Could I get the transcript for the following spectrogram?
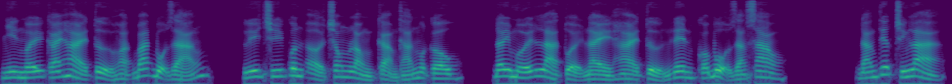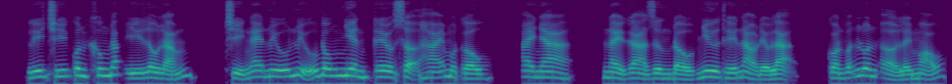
Nhìn mấy cái hải tử hoạt bát bộ dáng, Lý Trí Quân ở trong lòng cảm thán một câu, đây mới là tuổi này hài tử nên có bộ dáng sao. Đáng tiếc chính là, Lý Trí Quân không đắc ý lâu lắm, chỉ nghe nữ nữ đông nhiên kêu sợ hãi một câu, ai nha, này gà rừng đầu như thế nào đều lạ, còn vẫn luôn ở lấy máu,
